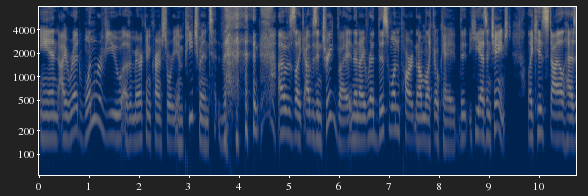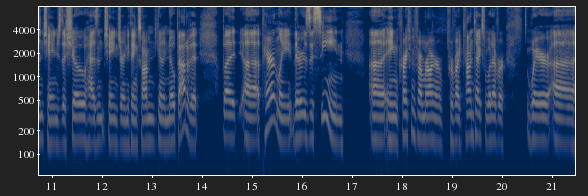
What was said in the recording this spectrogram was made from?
And I read one review of American Crime Story Impeachment that I was like, I was intrigued by it. And then I read this one part and I'm like, okay, th- he hasn't changed. Like his style hasn't changed. The show hasn't changed or anything. So I'm going to nope out of it. But uh, apparently there is a scene, uh, and correct me if I'm wrong or provide context, whatever, where uh,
